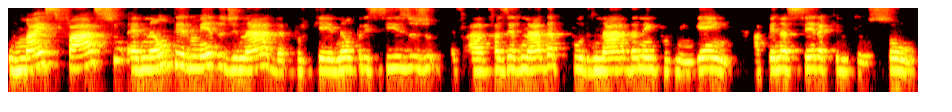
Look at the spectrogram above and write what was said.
o mais fácil é não ter medo de nada, porque não preciso fazer nada por nada nem por ninguém, apenas ser aquilo que eu sou,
